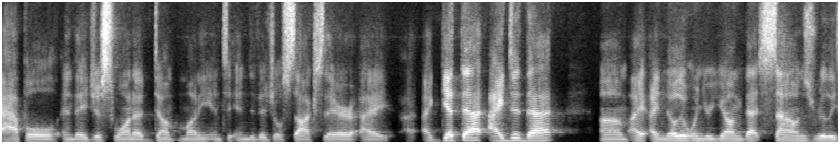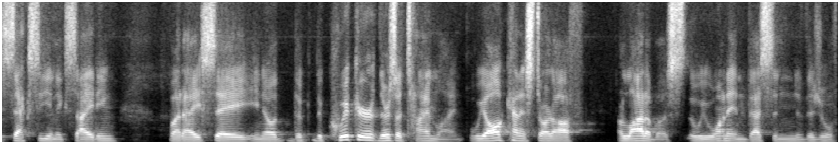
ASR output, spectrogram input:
Apple and they just want to dump money into individual stocks there. I, I get that. I did that. Um, I, I know that when you're young, that sounds really sexy and exciting. But I say, you know, the, the quicker there's a timeline, we all kind of start off, a lot of us, we want to invest in individual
